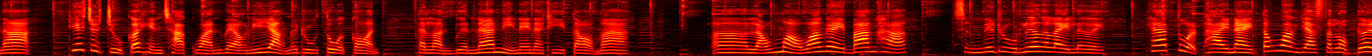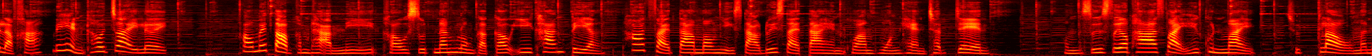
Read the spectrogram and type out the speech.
หน้า ที่จู่ๆก็เห็นฉากหวานแววนี้อย่างไม่รู้ตัวก่อน แต่หล่อนเบือนหน้าหนีในนาทีต่อมาอ่าแล้วหมอว่าไงบ้างคะฉันไม่รู้เรื่องอะไรเลย แค่ตรวจภายในต้องวางยาสลบด้วยเหรอคะ ไม่เห็นเข้าใจเลย เขาไม่ตอบคำถามนี้ เขาสุดนั่งลงกับเก้าอี้ข้างเตียง ทอดสายตามองหญิงสาวด้วยสายตาแห่งความหวงแหนชัดเจน ผมซื้อเสื้อผ้าใส่ให้คุณใหม่ ชุดเก่ามัน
